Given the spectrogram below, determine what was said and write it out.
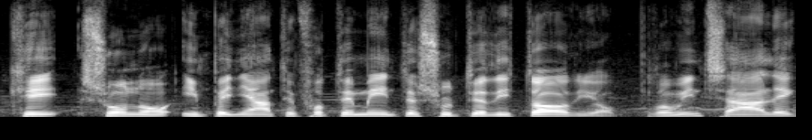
che sono impegnate fortemente sul territorio provinciale,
